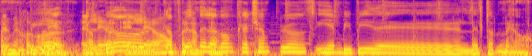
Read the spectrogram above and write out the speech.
el mejor Muy jugador. bien. El, campeón, León fue campeón de la campeón. Conca Champions y MVP de- del torneo.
